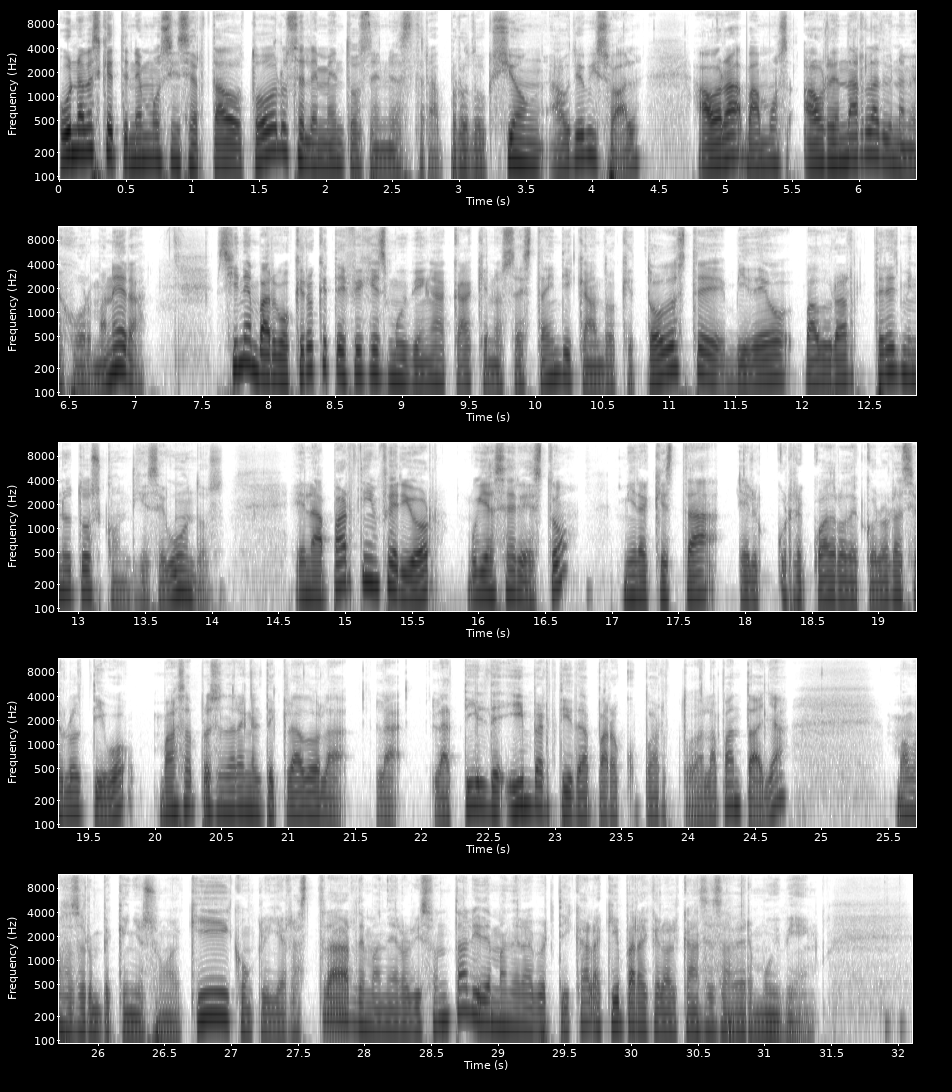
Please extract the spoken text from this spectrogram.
Una vez que tenemos insertado todos los elementos de nuestra producción audiovisual, ahora vamos a ordenarla de una mejor manera. Sin embargo, quiero que te fijes muy bien acá que nos está indicando que todo este video va a durar 3 minutos con 10 segundos. En la parte inferior voy a hacer esto. Mira que está el recuadro de color azul altivo. Vas a presionar en el teclado la, la tilde invertida para ocupar toda la pantalla. Vamos a hacer un pequeño zoom aquí, con clic y arrastrar de manera horizontal y de manera vertical aquí para que lo alcances a ver muy bien.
